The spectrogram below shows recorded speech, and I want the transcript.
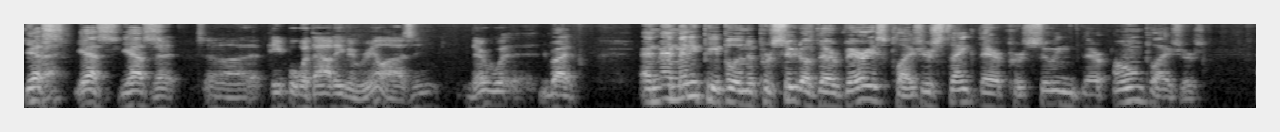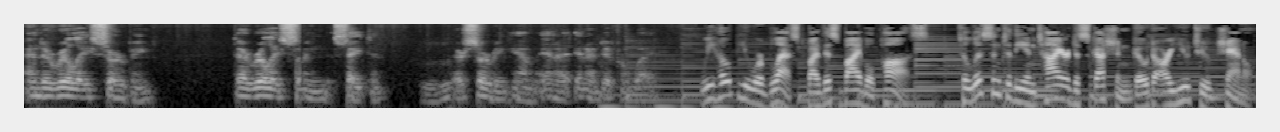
Yes, yes, yes. That, uh, that people, without even realizing, they're. wi- Right. And, and many people, in the pursuit of their various pleasures, think they're pursuing their own pleasures and they're really serving. They're really serving Satan. Mhm. They're serving him in a, in a different way. We hope you were blessed by this Bible pause. To listen to the entire discussion, go to our YouTube channel.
